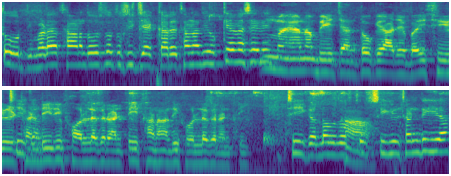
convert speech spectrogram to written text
ਤੋਰ ਦੀ ਮੜਾ ਥਾਣ ਦੋਸਤੋ ਤੁਸੀਂ ਚੈੱਕ ਕਰੇ ਥਾਣਾ ਦੀ ਓਕੇ ਵੈਸੇ ਵੀ? ਮੈਂ ਨਾ ਬੇਚੈਨ ਹੋ ਕੇ ਆ ਜੇ ਬਾਈ ਸੀਲ ਠੀਕ ਆ। ਠੰਡੀ ਦੀ ਫੁੱਲ ਗਾਰੰਟੀ ਥਣਾ ਦੀ ਫੁੱਲ ਗਾਰੰਟੀ ਠੀਕ ਆ ਲਓ ਦੋਸਤੋ ਹਾਂ। ਸੀਲ ਠੰਡੀ ਆ।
